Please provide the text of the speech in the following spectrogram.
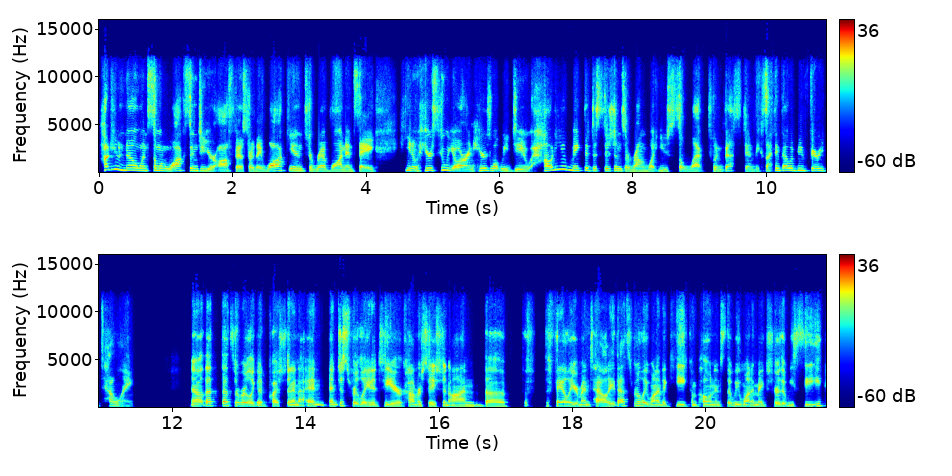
How do you know when someone walks into your office or they walk into Rev1 and say, you know, here's who we are and here's what we do? How do you make the decisions around what you select to invest in? Because I think that would be very telling. No, that that's a really good question, and and and just related to your conversation on the the failure mentality. That's really one of the key components that we want to make sure that we see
